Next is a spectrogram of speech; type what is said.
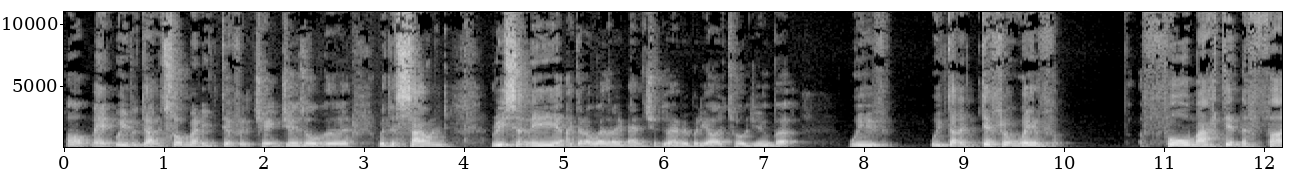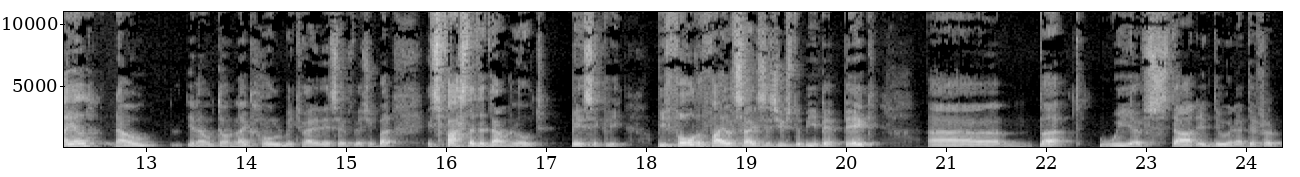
Oh, mate, we've done so many different changes over with the sound. Recently, I don't know whether I mentioned to everybody or I told you, but we've we've done a different way of formatting the file. Now, you know, don't like hold me to any of this information, but it's faster to download, basically. Before the file sizes used to be a bit big, um, but we have started doing a different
